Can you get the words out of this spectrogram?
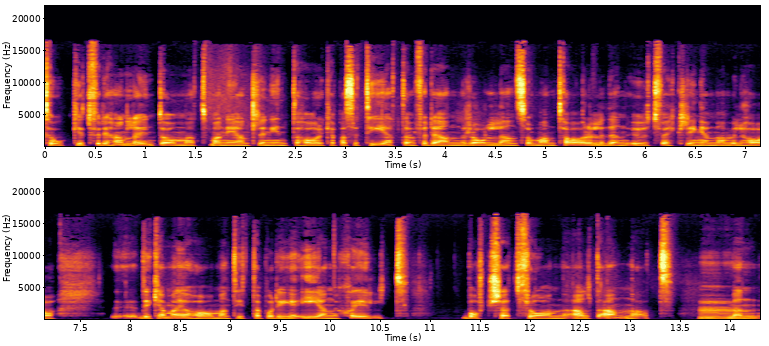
tokigt för det handlar ju inte om att man egentligen inte har kapaciteten för den rollen som man tar eller den utvecklingen man vill ha. Det kan man ju ha om man tittar på det enskilt bortsett från allt annat. Mm. Men,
